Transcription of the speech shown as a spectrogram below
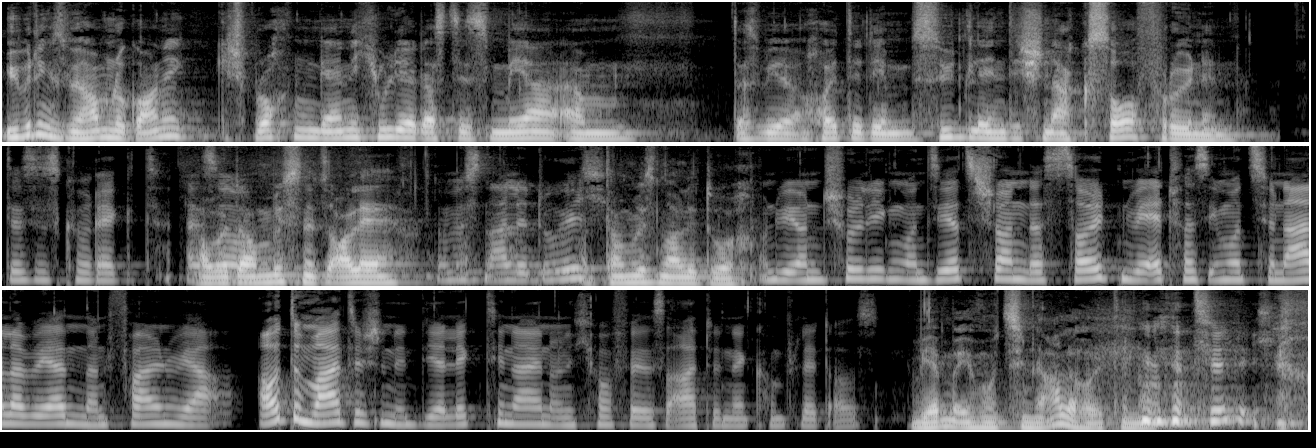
Übrigens, wir haben noch gar nicht gesprochen, gerne Julia, dass das mehr, ähm, dass wir heute dem südländischen Akzent frönen. Das ist korrekt. Also, Aber da müssen jetzt alle. Da müssen alle durch. Da müssen alle durch. Und wir entschuldigen uns jetzt schon, dass sollten wir etwas emotionaler werden, dann fallen wir automatisch in den Dialekt hinein und ich hoffe, es artet nicht komplett aus. Werden wir emotionaler heute noch? Natürlich.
